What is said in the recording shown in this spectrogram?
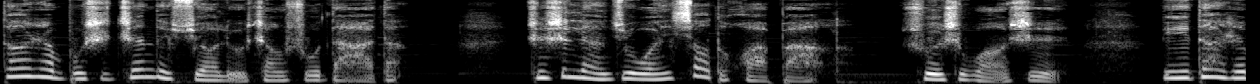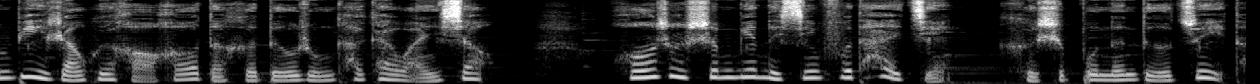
当然不是真的需要柳尚书答的，只是两句玩笑的话罢了。说是往日，李大人必然会好好的和德荣开开玩笑。皇上身边的心腹太监可是不能得罪的，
